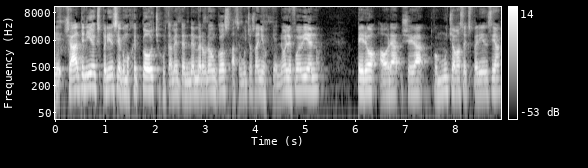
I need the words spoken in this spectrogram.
que ya ha tenido experiencia como head coach justamente en Denver Broncos hace muchos años que no le fue bien, pero ahora llega con mucha más experiencia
